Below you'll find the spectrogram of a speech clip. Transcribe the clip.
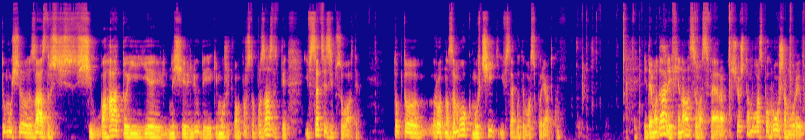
тому що заздрощів багато і є нещирі люди, які можуть вам просто позаздрити і все це зіпсувати. Тобто рот на замок, мовчіть, і все буде у вас в порядку. Ідемо далі. Фінансова сфера. Що ж там у вас по грошам у риб?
